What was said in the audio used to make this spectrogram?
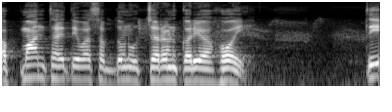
અપમાન થાય તેવા શબ્દોનું ઉચ્ચારણ કર્યા હોય તે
